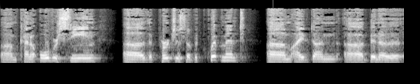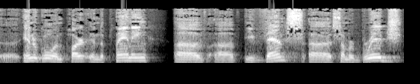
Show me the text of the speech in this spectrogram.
um, kind of overseen uh, the purchase of equipment. Um, I've done uh, been an integral in part in the planning of, of events, uh, summer bridge,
